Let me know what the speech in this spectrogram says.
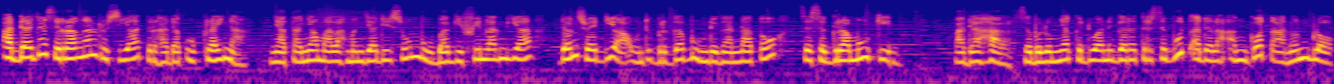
Adanya serangan Rusia terhadap Ukraina nyatanya malah menjadi sumbu bagi Finlandia dan Swedia untuk bergabung dengan NATO sesegera mungkin. Padahal sebelumnya kedua negara tersebut adalah anggota non-blok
